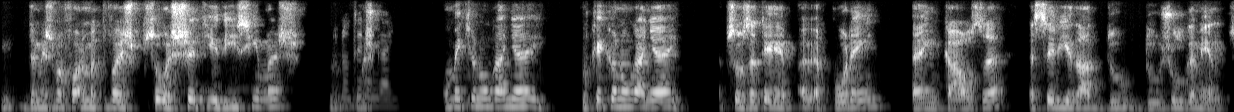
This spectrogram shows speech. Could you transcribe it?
Da mesma forma que vejo pessoas chateadíssimas, Não terem ganho. como é que eu não ganhei? Porquê é que eu não ganhei? Pessoas até a, a porem em causa a seriedade do, do julgamento.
